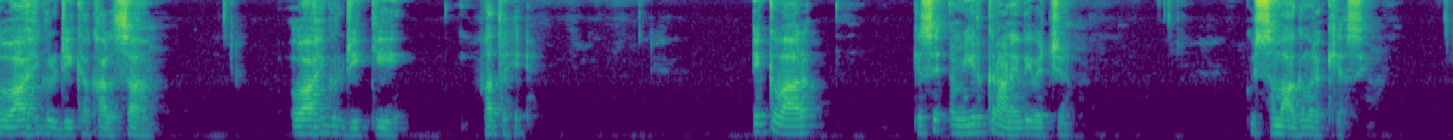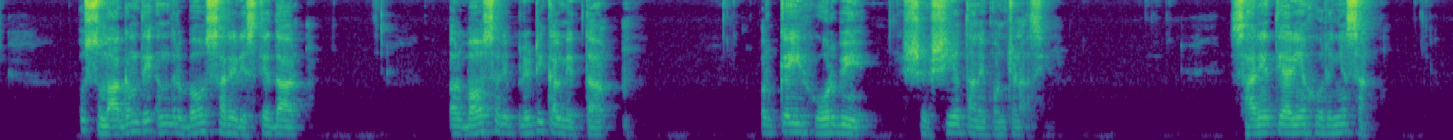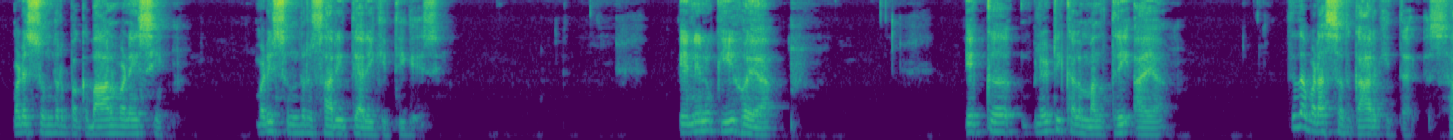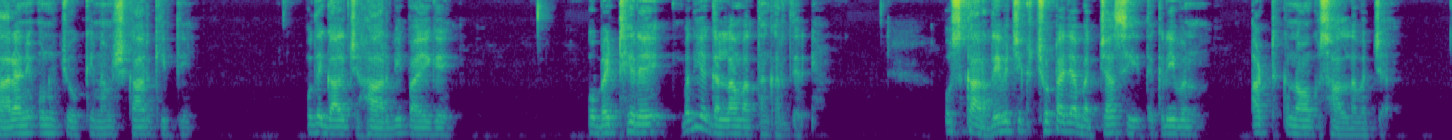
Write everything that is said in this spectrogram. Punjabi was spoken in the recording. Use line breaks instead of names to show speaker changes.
ਵਾਹਿਗੁਰੂ ਜੀ ਕਾ ਖਾਲਸਾ, ਵਾਹਿਗੁਰੂ ਜੀ ਕੀ ਫਤਿਹ। ਇੱਕ ਵਾਰ ਕਿਸੇ ਅਮੀਰ ਘਰਾਣੇ ਦੇ ਵਿੱਚ ਕੋਈ ਸਮਾਗਮ ਰੱਖਿਆ ਸੀ। ਉਸ ਸਮਾਗਮ ਦੇ ਅੰਦਰ ਬਹੁਤ ਸਾਰੇ ਰਿਸ਼ਤੇਦਾਰ ਔਰ ਬਹੁਤ ਸਾਰੇ ਪੋਲੀਟੀਕਲ ਨੇਤਾ ਔਰ ਕਈ ਹੋਰ ਵੀ ਸ਼ਖਸੀਅਤਾਂ ਨੇ ਪਹੁੰਚਣਾ ਸੀ। ਸਾਰੀਆਂ ਤਿਆਰੀਆਂ ਹੋ ਰਹੀਆਂ ਸਨ। ਬੜੇ ਸੁੰਦਰ ਪਕਵਾਨ ਬਣੇ ਸੀ। ਬੜੀ ਸੁੰਦਰ ਸਾਰੀ ਤਿਆਰੀ ਕੀਤੀ ਗਈ ਸੀ। ਇਹਨੇ ਨੂੰ ਕੀ ਹੋਇਆ? ਇੱਕ ਪੋਲੀਟੀਕਲ ਮੰਤਰੀ ਆਇਆ ਤੇ ਉਹਦਾ ਬੜਾ ਸਤਿਕਾਰ ਕੀਤਾ। ਸਾਰਿਆਂ ਨੇ ਉਹਨੂੰ ਚੁੱਕ ਕੇ ਨਮਸਕਾਰ ਕੀਤੀ। ਉਹਦੇ ਗਲ 'ਚ ਹਾਰ ਵੀ ਪਾਏ ਗਏ। ਉਹ ਬੈਠੇ ਰਹੇ, ਵਧੀਆ ਗੱਲਾਂ ਬਾਤਾਂ ਕਰਦੇ ਰਹੇ। ਉਸ ਘਰ ਦੇ ਵਿੱਚ ਇੱਕ ਛੋਟਾ ਜਿਹਾ ਬੱਚਾ ਸੀ, ਤਕਰੀਬਨ 8-9 ਸਾਲ ਦਾ ਬੱਚਾ।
